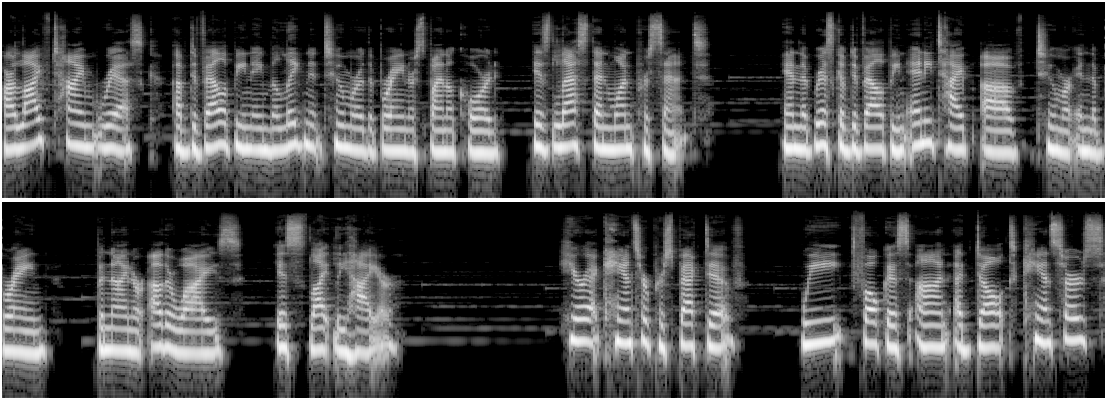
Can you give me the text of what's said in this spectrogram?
our lifetime risk of developing a malignant tumor of the brain or spinal cord is less than 1%. And the risk of developing any type of tumor in the brain, benign or otherwise, is slightly higher. Here at Cancer Perspective, we focus on adult cancers.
